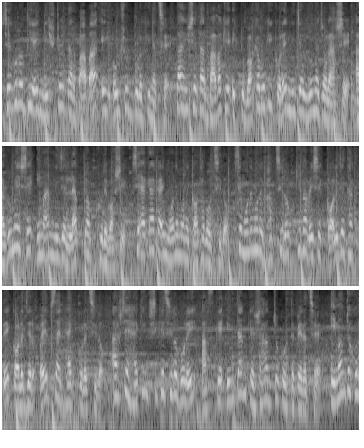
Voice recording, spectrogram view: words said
সেগুলো দিয়ে নিশ্চয়ই তার বাবা এই ঔষধগুলো কিনেছে। তাই সে তার বাবাকে একটু বকাবকি করে নিজের রুমে চলে আসে। আর রুমে এসে ইমান নিজের ল্যাপটপ খুলে বসে। সে একা একাই মনে মনে কথা বলছিল। সে মনে মনে ভাবছিল কীভাবে সে কলেজে থাকতে কলেজের ওয়েবসাইট হ্যাক করেছিল। আর সে হ্যাকিং শিখেছিল বলেই আজকে ইন্টার্নকে সাহায্য করতে পেরেছে। ইমান যখন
